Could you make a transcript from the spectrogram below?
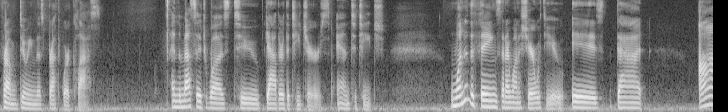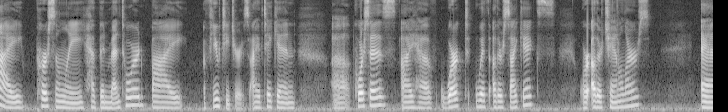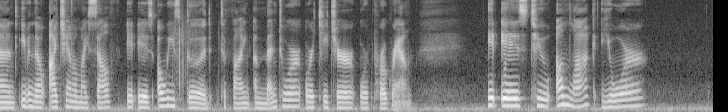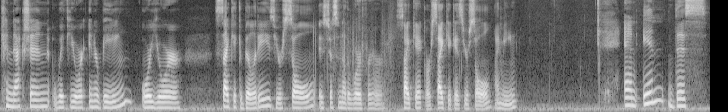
from doing this breathwork class. And the message was to gather the teachers and to teach. One of the things that I want to share with you is that I personally have been mentored by a few teachers. I have taken uh, courses, I have worked with other psychics, or other channelers. And even though I channel myself, it is always good to find a mentor or a teacher or program. It is to unlock your connection with your inner being or your psychic abilities. Your soul is just another word for psychic, or psychic is your soul, I mean. And in this,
